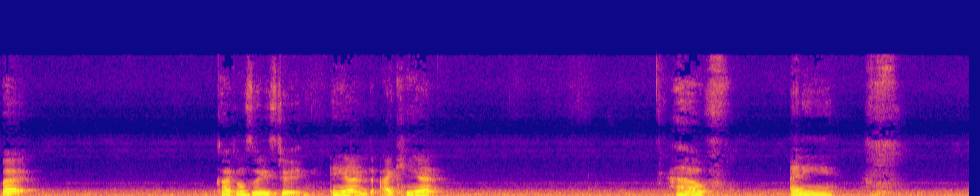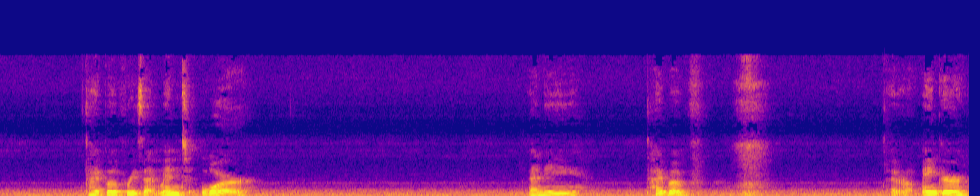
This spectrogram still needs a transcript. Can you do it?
but God knows what He's doing. And I can't have any type of resentment or any type of I don't know, anger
